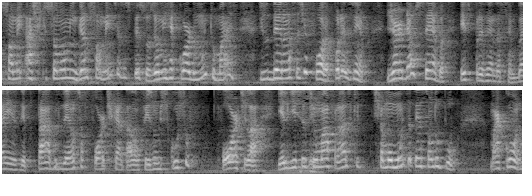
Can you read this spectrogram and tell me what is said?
somente, acho que se eu não me engano, somente essas pessoas. Eu me recordo muito mais de lideranças de fora. Por exemplo, Jardel Seba, ex-presidente da Assembleia, ex-deputado, liderança forte catalão, fez um discurso forte lá. E ele disse assim, uma frase que chamou muita atenção do público. Marconi,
